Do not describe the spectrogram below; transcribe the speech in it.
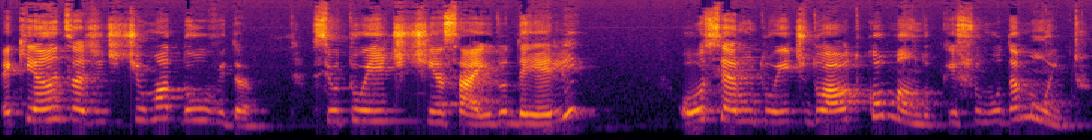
é que antes a gente tinha uma dúvida se o tweet tinha saído dele ou se era um tweet do alto comando, porque isso muda muito.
